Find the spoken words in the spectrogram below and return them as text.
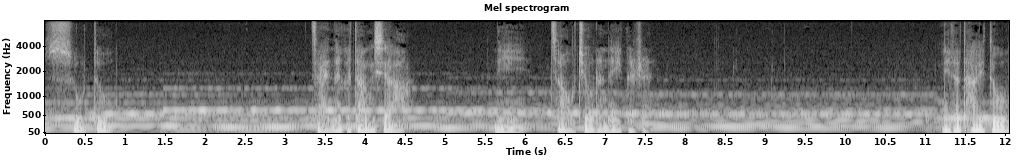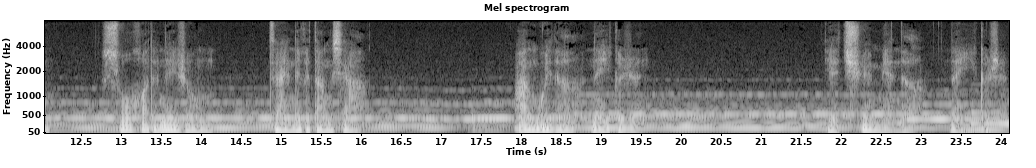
速度，在那个当下，你造就了那个人。你的态度、说话的内容，在那个当下，安慰了那个人，也劝勉了。那一个人，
